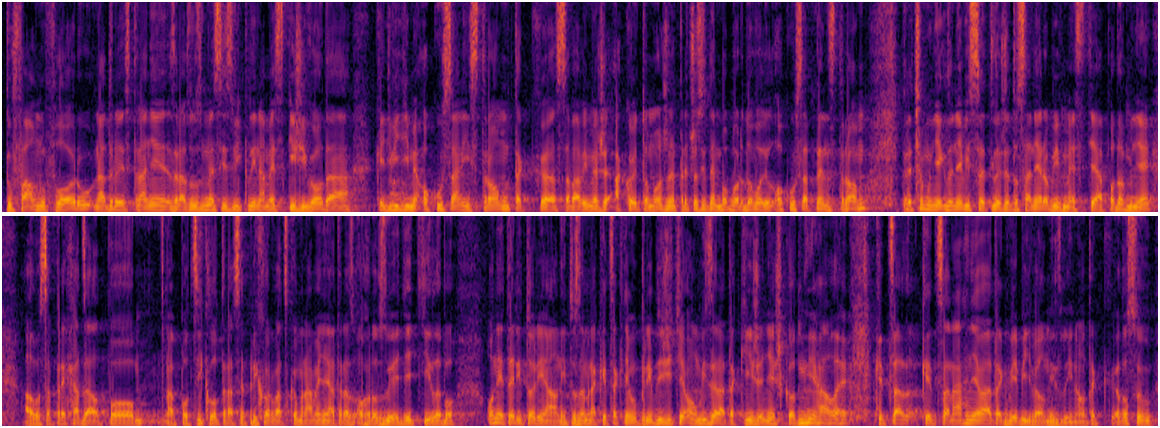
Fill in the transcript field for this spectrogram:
tú faunu, flóru. Na druhej strane zrazu sme si zvykli na mestský život a keď vidíme okúsaný strom, tak e, sa bavíme, že ako je to možné, prečo si ten bobor dovolil okúsať ten strom, prečo mu niekto nevysvetlil, že to sa nerobí v meste a podobne, alebo sa prechádzal po, po cyklotrase pri chorvátskom ramene a teraz ohrozuje deti, lebo on je teritoriálny. To znamená, keď sa k nemu približíte, on vyzerá taký, že neškodný, ale keď sa, keď sa nahnevá, tak vie byť veľmi zlý. No, tak to sú,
